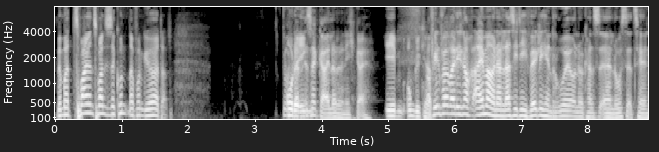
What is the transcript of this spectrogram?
wenn man 22 Sekunden davon gehört hat. Oder Dann ist er geil oder nicht geil? Eben umgekehrt. Auf jeden Fall wollte ich noch einmal und dann lasse ich dich wirklich in Ruhe und du kannst äh, loserzählen.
